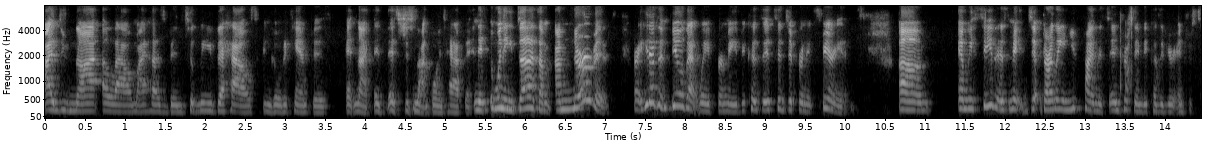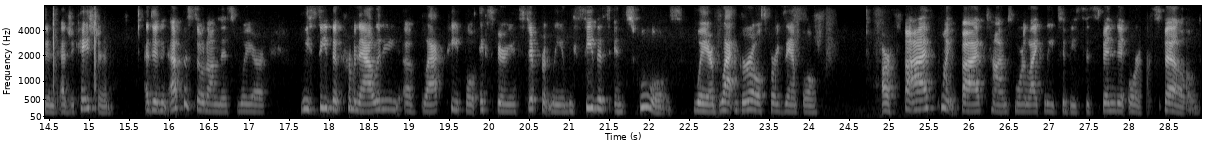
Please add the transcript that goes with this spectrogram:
I do not allow my husband to leave the house and go to campus at night. It, it's just not going to happen. And if, when he does, I'm, I'm nervous, right? He doesn't feel that way for me because it's a different experience. Um, and we see this, Darlene, you find this interesting because of your interest in education. I did an episode on this where we see the criminality of Black people experienced differently. And we see this in schools where Black girls, for example, are 5.5 times more likely to be suspended or expelled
